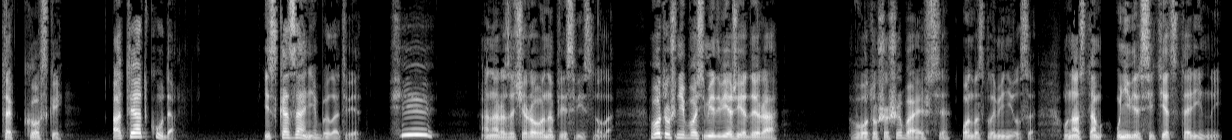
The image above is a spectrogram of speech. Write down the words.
Таковский. А ты откуда? Из Казани был ответ. Фи! Она разочарованно присвистнула. Вот уж небось медвежья дыра. Вот уж ошибаешься, он воспламенился. У нас там университет старинный.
